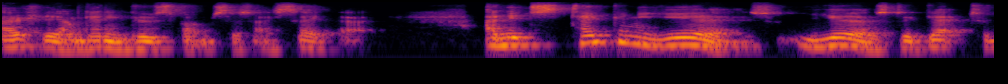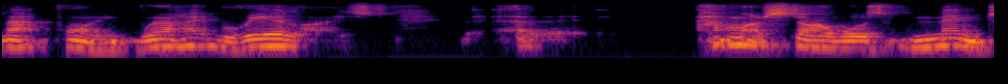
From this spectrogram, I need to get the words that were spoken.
actually, I'm getting goosebumps as I say that. And it's taken years, years to get to that point where I realized uh, how much Star Wars meant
